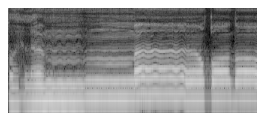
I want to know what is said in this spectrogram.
فلما قضى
